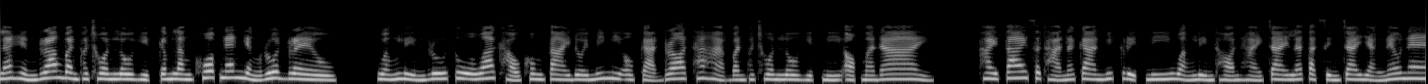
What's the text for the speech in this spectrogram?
และเห็นร่างบรรพชนโลหิตกำลังควบแน่นอย่างรวดเร็ว หวังหลินรู้ตัวว่าเขาคงตายโดยไม่มีโอกาสรอดถ้าหากบรรพชนโลหิตหนีออกมาได้ภายใต้สถานการณ์วิกฤตนี้หวังหลินถอนหายใจและตัดสินใจอย่างแน่วแน่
